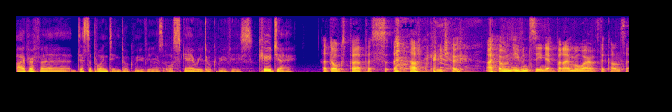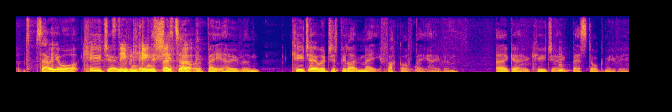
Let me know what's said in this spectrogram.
I prefer disappointing dog movies or scary dog movies. Cujo. A Dog's Purpose. Oh, Cujo. I haven't even seen it, but I'm aware of the concept. Tell you what, Cujo Stephen would kick King's the shit out of Beethoven. Cujo would just be like, mate, fuck off, Beethoven. Ergo, Cujo, best dog movie.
